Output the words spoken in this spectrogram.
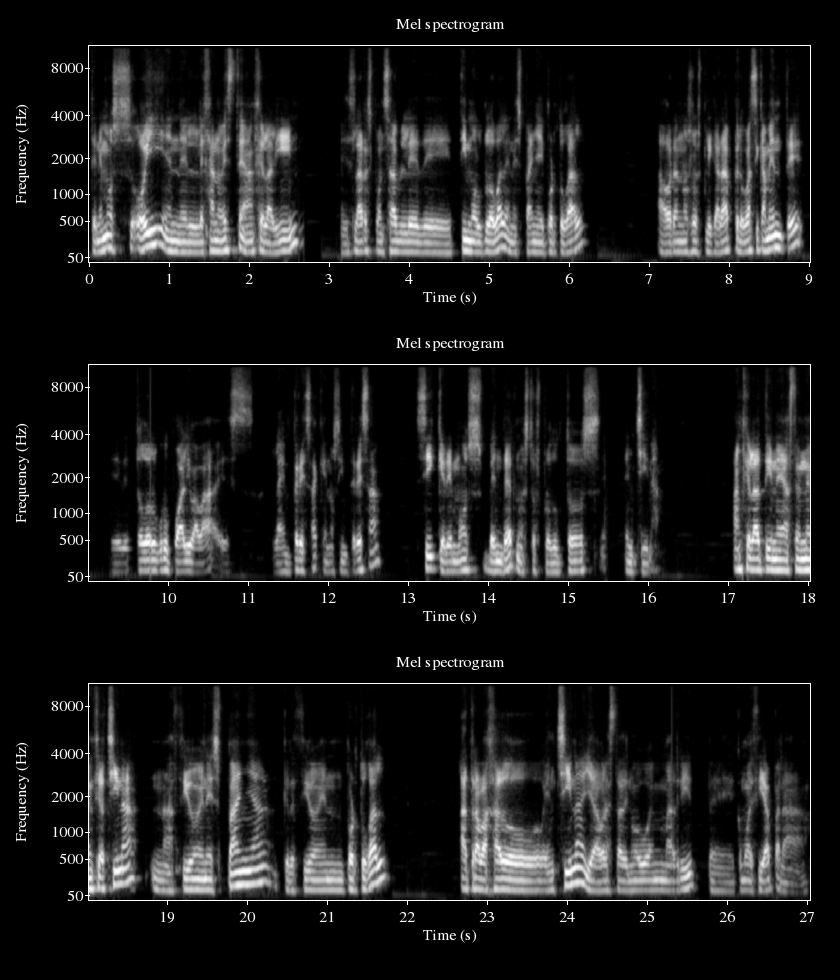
Tenemos hoy en el lejano oeste a Ángela Lin, es la responsable de Timol Global en España y Portugal. Ahora nos lo explicará, pero básicamente eh, de todo el grupo Alibaba es la empresa que nos interesa si queremos vender nuestros productos en China. Ángela tiene ascendencia china, nació en España, creció en Portugal, ha trabajado en China y ahora está de nuevo en Madrid, eh, como decía, para,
